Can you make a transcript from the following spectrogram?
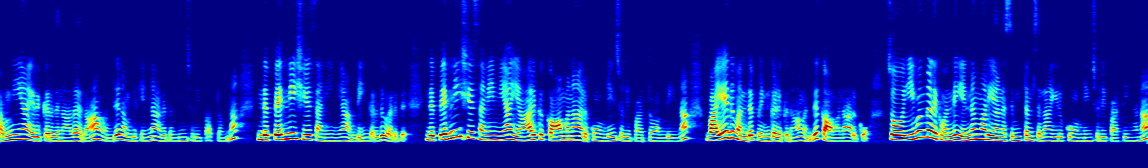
கம்மியாக இருக்கிறதுனால தான் வந்து நம்மளுக்கு என்ன ஆகுது அப்படின்னு சொல்லி பார்த்தோம்னா இந்த பெர்னீஷியஸ் அனீமியா அப்படிங்கிறது வருது. இந்த பெர்னீஷியஸ் அனீமியா யாருக்கு காமனாக இருக்கும் அப்படின்னு சொல்லி பார்த்தோம் அப்படின்னா வயது வந்த பெண்களுக்கு தான் வந்து காமனாக இருக்கும். ஸோ இவங்களுக்கு வந்து என்ன மாதிரியான சிம்டம்ஸ் எல்லாம் இருக்கும் அப்படின்னு சொல்லி பார்த்தீங்கன்னா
